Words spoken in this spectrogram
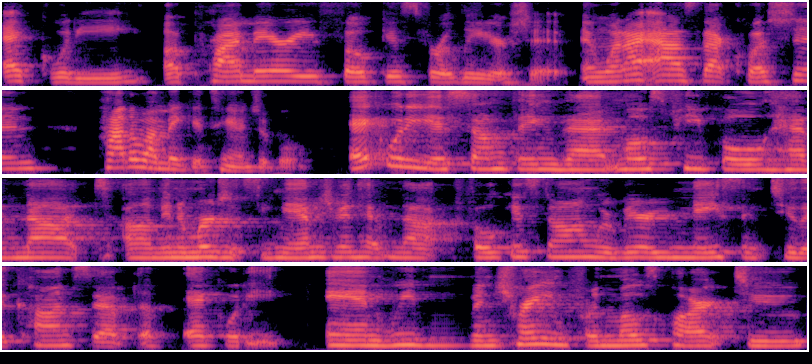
equity a primary focus for leadership? And when I ask that question, how do I make it tangible? Equity is something that most people have not, um, in emergency management, have not focused on. We're very nascent to the concept of equity. And we've been trained for the most part to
